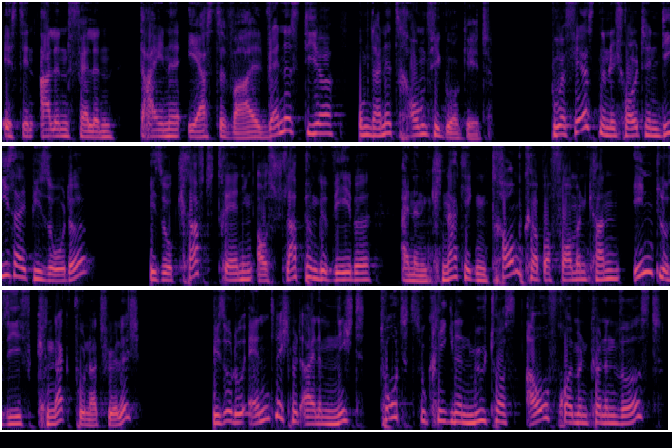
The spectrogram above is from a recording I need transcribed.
ist in allen Fällen deine erste Wahl, wenn es dir um deine Traumfigur geht. Du erfährst nämlich heute in dieser Episode, wieso Krafttraining aus schlappem Gewebe einen knackigen Traumkörper formen kann, inklusive Knackpo natürlich, wieso du endlich mit einem nicht tot zu kriegenden Mythos aufräumen können wirst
